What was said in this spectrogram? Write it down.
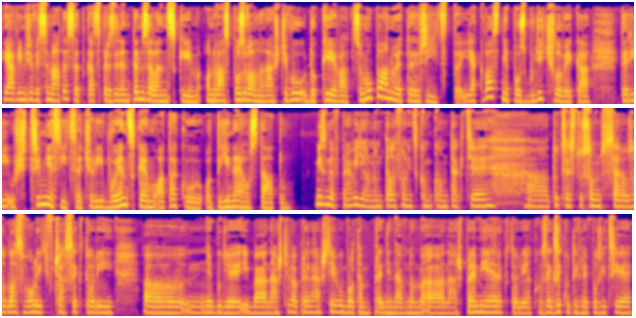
Já vím, že vy se máte setkat s prezidentem Zelenským. On vás pozval na návštěvu do Kyjeva. Co mu plánujete říct? Jak vlastně pozbudit člověka, který už tři měsíce čelí vojenskému ataku od jiného státu? My sme v pravidelnom telefonickom kontakte. Tú cestu som sa rozhodla zvoliť v čase, ktorý e, nebude iba návšteva pre návštevu. Bol tam prednedávnom e, náš premiér, ktorý ako z exekutívnej pozície e,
